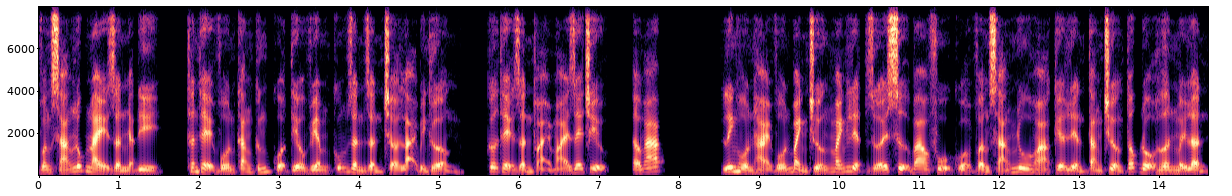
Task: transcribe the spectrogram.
Vầng sáng lúc này dần nhạt đi, thân thể vốn căng cứng của tiêu viêm cũng dần dần trở lại bình thường, cơ thể dần thoải mái dễ chịu, ấm áp. Linh hồn hải vốn bành trướng mãnh liệt dưới sự bao phủ của vầng sáng nhu hòa kia liền tăng trưởng tốc độ hơn mấy lần.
